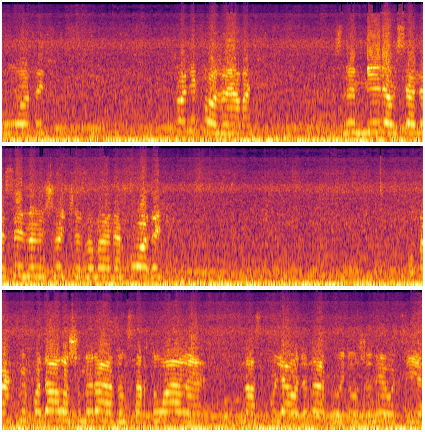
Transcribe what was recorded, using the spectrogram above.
молотить. Джонік теж я так з ним мірявся, не сильно він швидше за мене ходить. Отак випадало, що ми разом стартували, у нас поля одинакової довжини оці.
